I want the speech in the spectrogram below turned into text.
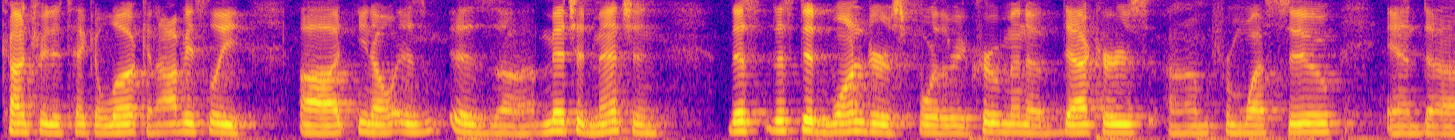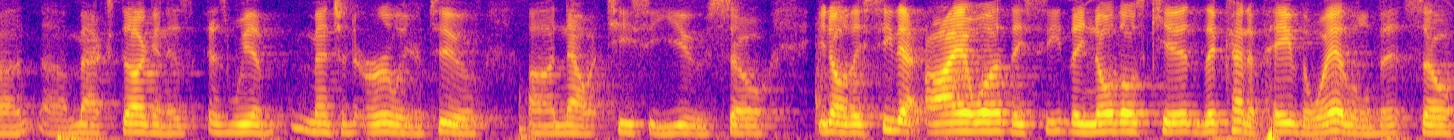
country to take a look. And obviously, uh, you know, as as uh, Mitch had mentioned, this this did wonders for the recruitment of Dekkers um, from West Sioux and uh, uh, Max Duggan, as as we have mentioned earlier too. Uh, now at TCU, so you know they see that Iowa, they see they know those kids. They've kind of paved the way a little bit. So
